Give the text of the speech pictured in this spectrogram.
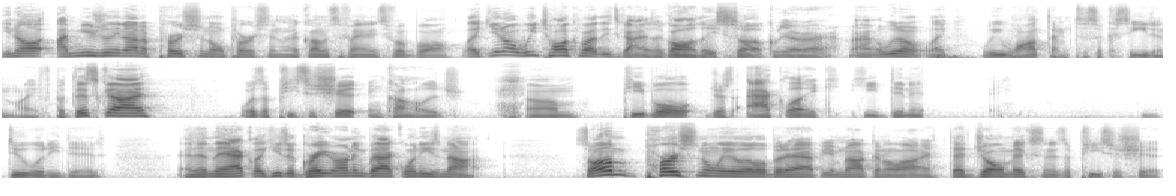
You know, I'm usually not a personal person when it comes to fantasy football. Like, you know, we talk about these guys like, oh, they suck. Uh, we don't like. We want them to succeed in life, but this guy was a piece of shit in college. Um, people just act like he didn't do what he did, and then they act like he's a great running back when he's not. So I'm personally a little bit happy. I'm not gonna lie that Joe Mixon is a piece of shit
